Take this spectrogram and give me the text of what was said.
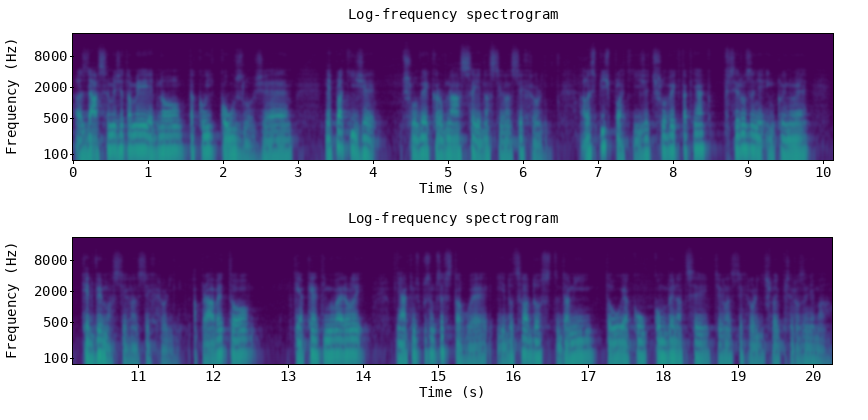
Ale zdá se mi, že tam je jedno takový kouzlo, že neplatí, že člověk rovná se jedna z těchto z těch rolí. Ale spíš platí, že člověk tak nějak přirozeně inklinuje ke dvěma z těchto z těch rolí. A právě to, k jaké týmové roli nějakým způsobem se vztahuje, je docela dost daný tou, jakou kombinaci těchto z těch rolí člověk přirozeně má.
